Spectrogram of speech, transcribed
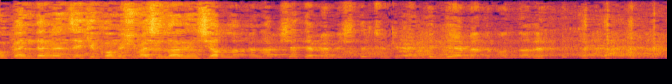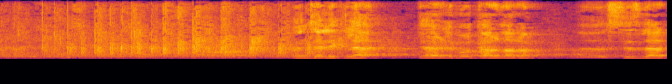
bu benden önceki konuşmacılar inşallah fena bir şey dememiştir. Çünkü ben dinleyemedim onları. Öncelikle değerli muhtarlarım, e, sizler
